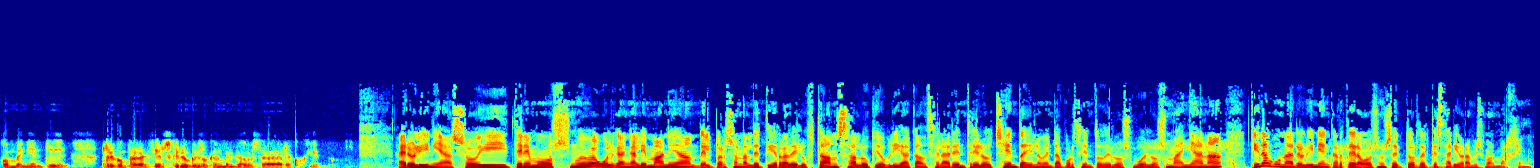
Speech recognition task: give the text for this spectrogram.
conveniente recomprar acciones. Creo que es lo que el mercado está recogiendo. Aerolíneas. Hoy tenemos nueva huelga en Alemania del personal de tierra de Lufthansa, lo que obliga a cancelar entre el 80 y el 90% de los vuelos mañana. ¿Tiene alguna aerolínea en cartera o es un sector del que estaría ahora mismo al margen?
